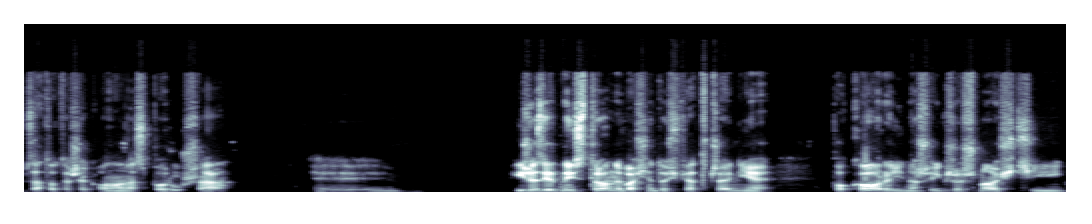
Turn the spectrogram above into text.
za to też, jak ono nas porusza. y, I że z jednej strony właśnie doświadczenie pokory i naszej grzeszności,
